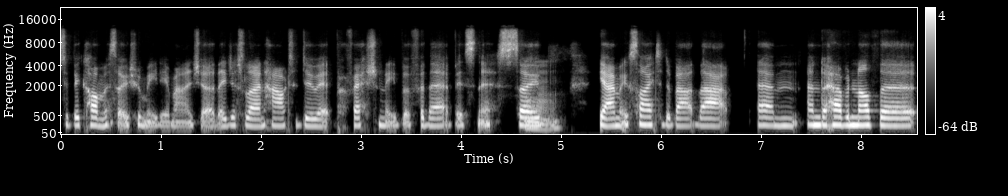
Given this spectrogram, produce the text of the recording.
to become a social media manager, they just learn how to do it professionally, but for their business. So, mm. yeah, I'm excited about that. Um, and I have another,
